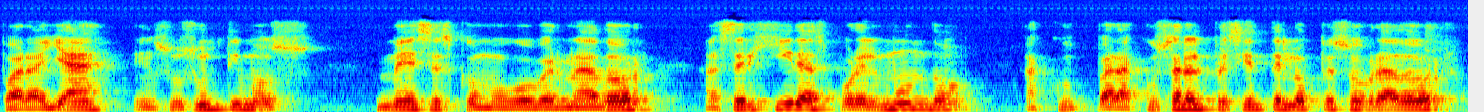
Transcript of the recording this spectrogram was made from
para ya en sus últimos meses como gobernador hacer giras por el mundo para acusar al presidente López Obrador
